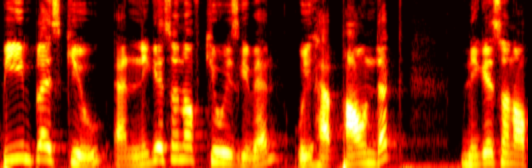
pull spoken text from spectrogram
P implies Q and negation of Q is given, we have found that negation of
